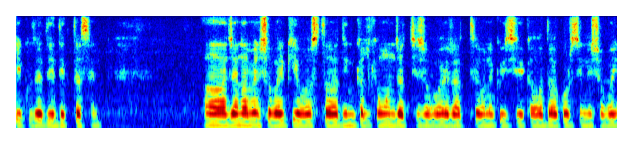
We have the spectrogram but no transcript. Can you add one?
কে দিয়ে দেখতেছেন। জানাবেন সবাই কি অবস্থা, দিনকাল কেমন যাচ্ছে সবাই, রাত্রে অনেক হয়েছে খাওয়া দাওয়া করছেন সবাই।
